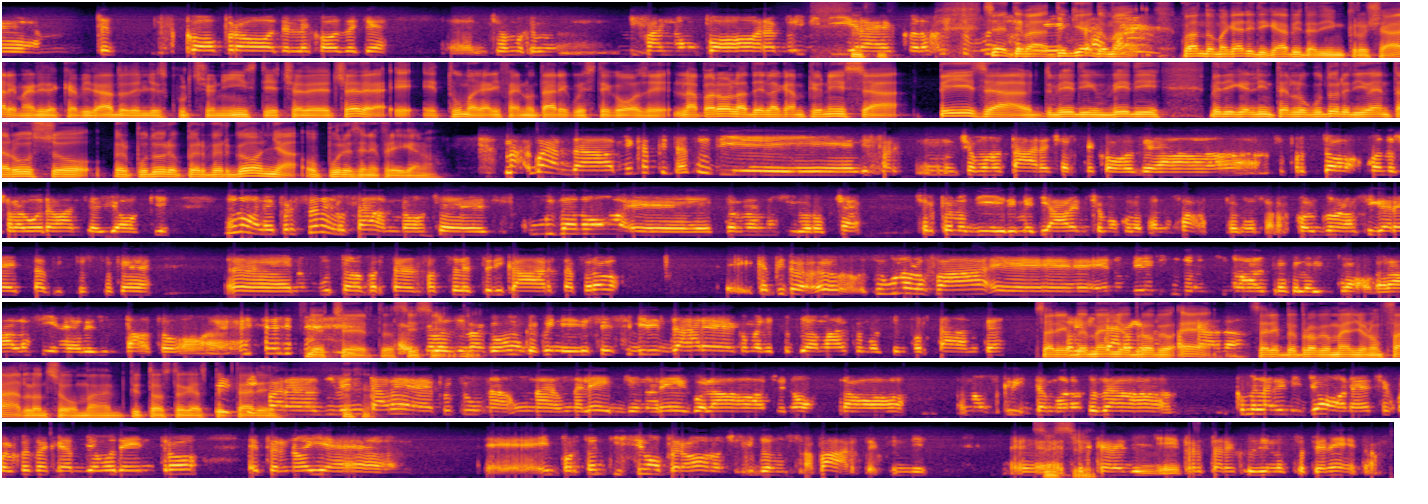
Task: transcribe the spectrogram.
cioè, scopro delle cose che eh, diciamo che mi fanno un po' rabbrividire ecco, da questo punto Senti, ma ti chiedo, ma quando magari ti capita di incrociare, magari ti è capitato degli escursionisti, eccetera, eccetera, e, e tu magari fai notare queste cose, la parola della campionessa pesa, vedi, vedi, vedi che l'interlocutore diventa rosso per pudore o per vergogna, oppure se ne fregano? Ma guarda, mi è capitato di, di far diciamo, notare certe cose, a, soprattutto quando ce l'avevo davanti agli occhi. No, no, le persone lo sanno, cioè si scusano e tornano sui loro, cioè cercano di rimediare diciamo quello che hanno fatto, che so, raccolgono la sigaretta piuttosto che eh, non buttano per terra il fazzoletto di carta, però capito, eh, se uno lo fa e, e, non viene visto da nessun altro che lo rimprovera, alla fine il risultato è, eh certo, sì, sì. si fa comunque, quindi sensibilizzare, come ha detto prima Marco, è molto importante. Sarebbe meglio, proprio, eh, sarebbe proprio meglio non farlo, insomma, piuttosto che aspettare. Sì, sì far diventare proprio una, una, una, legge, una regola cioè nostra, non scritta, ma una cosa come la religione, cioè qualcosa che abbiamo dentro e per noi è è importantissimo, però non c'è scritto da nessuna parte, quindi eh, sì, cercare sì. di trattare così il nostro pianeta.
